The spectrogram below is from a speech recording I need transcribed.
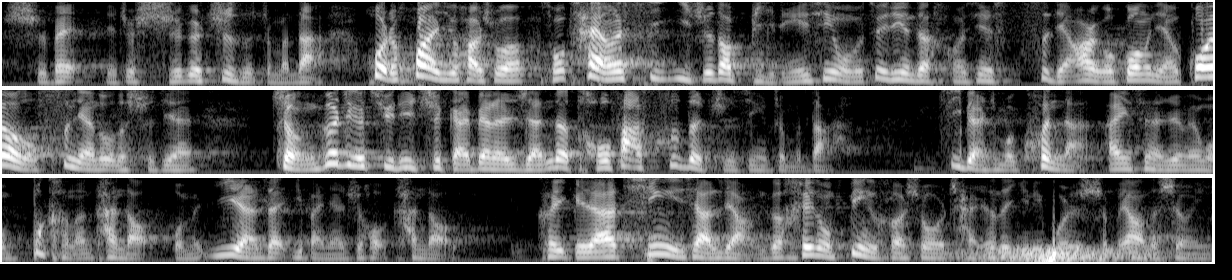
十倍，也就十个质子这么大。或者换一句话说，从太阳系一直到比邻星，我们最近的恒星四点二个光年，光要走四年多的时间。整个这个距离只改变了人的头发丝的直径这么大，即便这么困难，爱因斯坦认为我们不可能看到，我们依然在一百年之后看到了。可以给大家听一下两个黑洞并合时候产生的引力波是什么样的声音。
